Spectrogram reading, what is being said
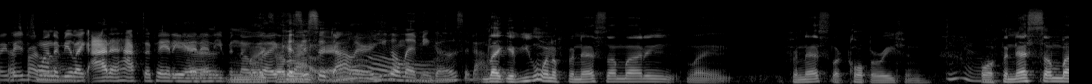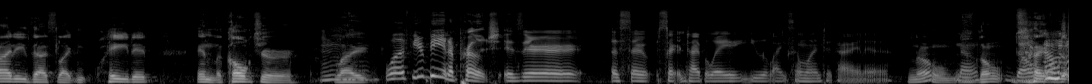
Like That's they just want to be like, I didn't have to pay to get in, even though Like, like, Like, cause it's a dollar. He gonna let me go. It's a dollar. like if you want to finesse somebody, like finesse a corporation, or finesse somebody that's like hated in the culture, mm-hmm. like well, if you're being approached, is there a cer- certain type of way you would like someone to kind of? no, No. just don't. Don't like, come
